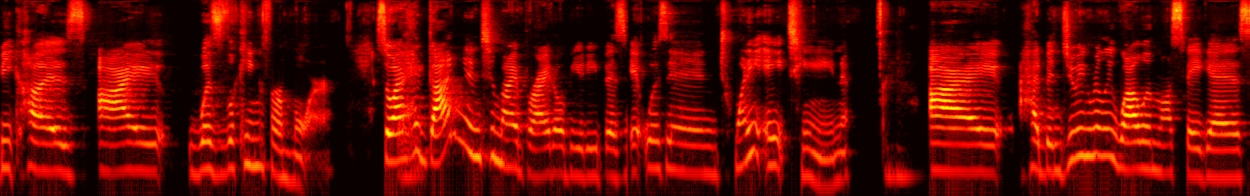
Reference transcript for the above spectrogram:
because I was looking for more. So I had gotten into my bridal beauty business. It was in 2018. Mm-hmm. I had been doing really well in Las Vegas.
